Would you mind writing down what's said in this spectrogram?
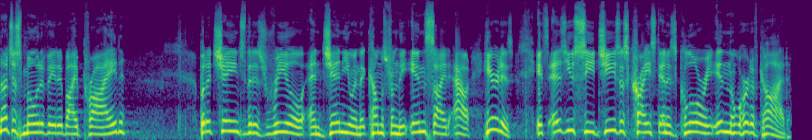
not just motivated by pride, but a change that is real and genuine that comes from the inside out. Here it is it's as you see Jesus Christ and his glory in the Word of God.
